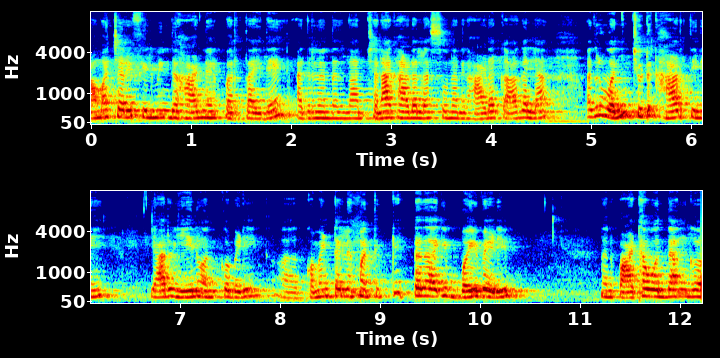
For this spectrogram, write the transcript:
ರಾಮಾಚಾರಿ ಫಿಲ್ಮಿಂದ ಹಾಡು ನೆನಪು ಬರ್ತಾ ಇದೆ. ಆದರೆ ನನ್ನ, ನಾನು ಚೆನ್ನಾಗಿ ಹಾಡಲ್ಲ ಸೊ ನನಗೆ ಹಾಡೋಕ್ಕಾಗಲ್ಲ ಆದರೂ ಒಂದು ಚುಟಕ್ಕೆ ಹಾಡ್ತೀನಿ. ಯಾರು ಏನು ಅಂದ್ಕೋಬೇಡಿ ಕಮೆಂಟಲ್ಲಿ ಮತ್ತು ಕೆಟ್ಟದಾಗಿ ಬೈಬೇಡಿ. ನಾನು ಪಾಠ ಓದ್ದಂಗೆ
